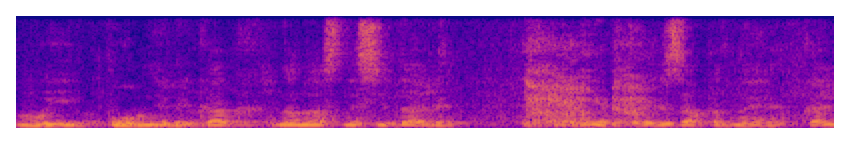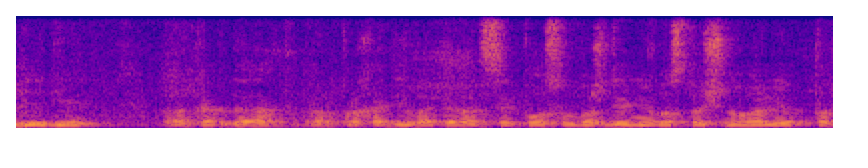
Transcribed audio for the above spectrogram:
Мы помнили, как на нас наседали некоторые западные коллеги, когда проходила операция по освобождению Восточного Алеппо.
